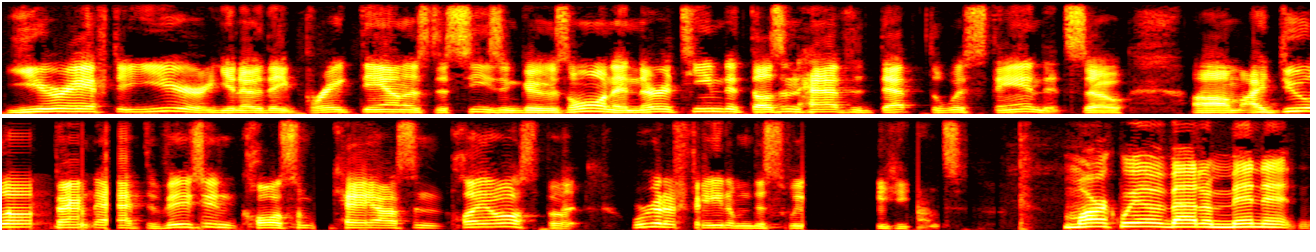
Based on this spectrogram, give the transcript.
yeah. year after year, you know, they break down as the season goes on and they're a team that doesn't have the depth to withstand it. So um, I do like back that division, cause some chaos in the playoffs, but we're going to fade them this week. Mark, we have about a minute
